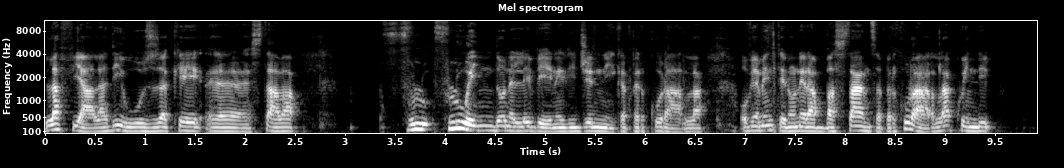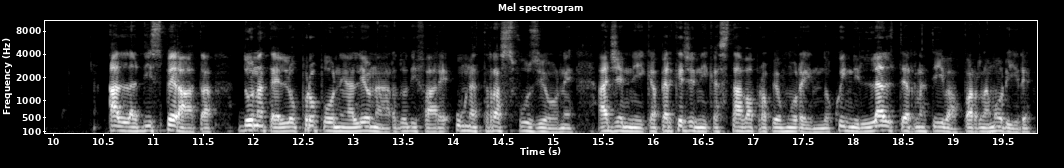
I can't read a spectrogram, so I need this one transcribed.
la fiala di Us che eh, stava flu- fluendo nelle vene di Gennica per curarla. Ovviamente non era abbastanza per curarla, quindi alla disperata Donatello propone a Leonardo di fare una trasfusione a Gennica perché Gennica stava proprio morendo, quindi l'alternativa a farla morire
